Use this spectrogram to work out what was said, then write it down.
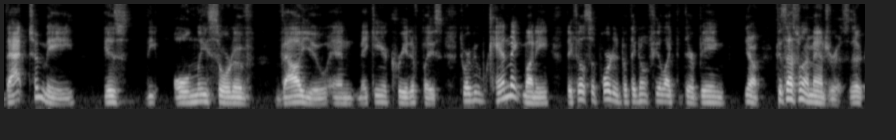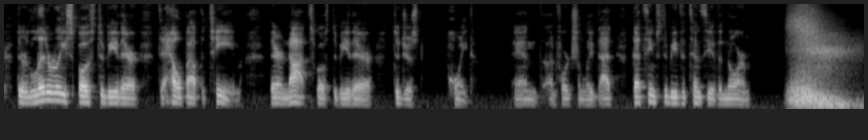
that to me is the only sort of value in making a creative place to where people can make money they feel supported but they don't feel like that they're being you know because that's what a manager is. They're they're literally supposed to be there to help out the team. They're not supposed to be there to just point. And unfortunately that that seems to be the tendency of the norm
